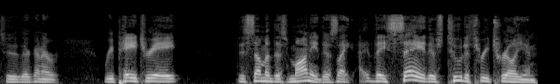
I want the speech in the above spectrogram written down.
to they're going to repatriate some of this money. There's like they say there's two to three trillion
